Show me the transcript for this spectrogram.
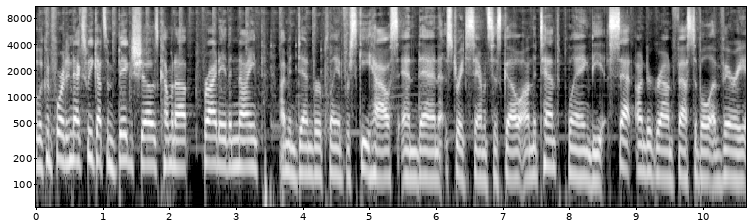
Looking forward to next week. Got some big shows coming up. Friday the 9th, I'm in Denver playing for Ski House, and then straight to San Francisco on the 10th, playing the Set Underground Festival, a very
